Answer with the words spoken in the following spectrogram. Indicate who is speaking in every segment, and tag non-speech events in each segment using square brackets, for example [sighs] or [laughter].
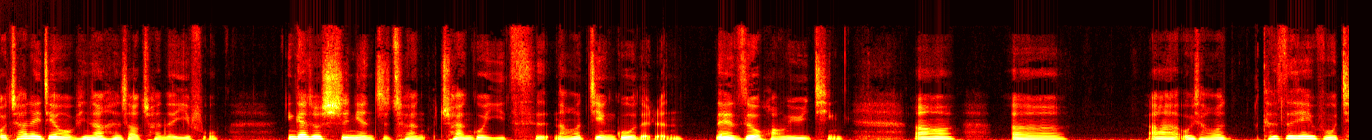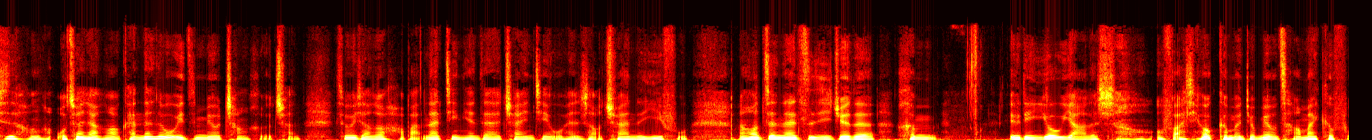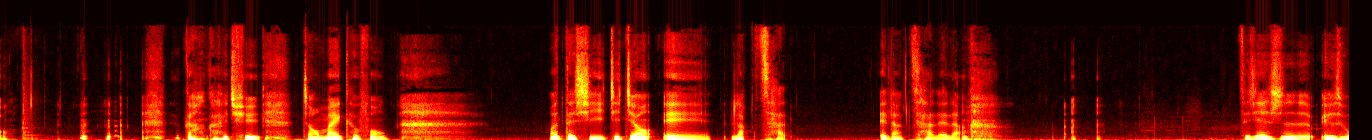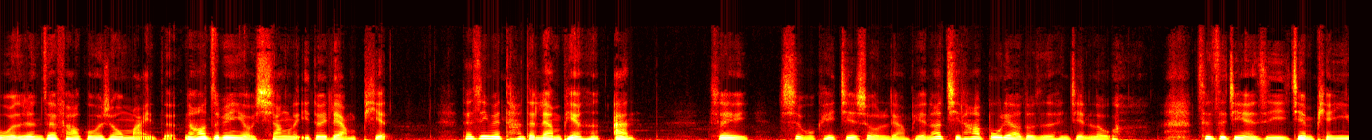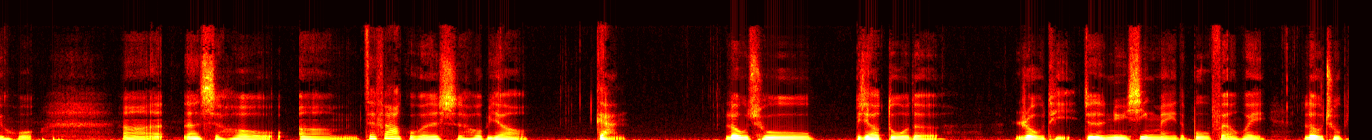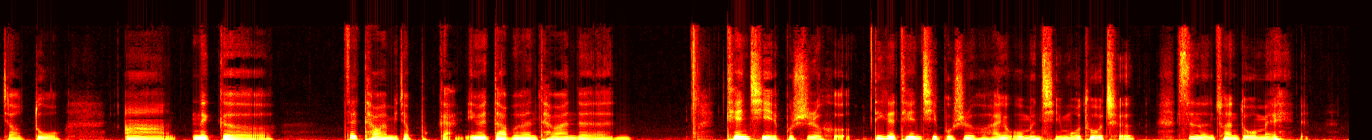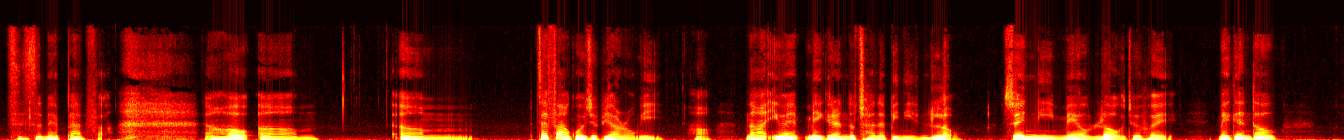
Speaker 1: 我穿了一件我平常很少穿的衣服，应该说十年只穿穿过一次，然后见过的人，那也只有黄玉清。然后，呃，啊，我想说，可是这件衣服其实很好，我穿起来很好看，但是我一直没有场合穿，所以我想说，好吧，那今天再来穿一件我很少穿的衣服。然后正在自己觉得很有点优雅的时候，我发现我根本就没有插麦克风，[laughs] 赶快去找麦克风。我就是这种诶，落差诶，落差的人。[laughs] 这件事也是我的人在法国的时候买的，然后这边有镶了一堆亮片，但是因为它的亮片很暗，所以是我可以接受的亮片。那其他布料都是很简陋，[laughs] 所以这件也是一件便宜货。嗯、那时候嗯，在法国的时候比较敢，露出比较多的肉体，就是女性美的部分会露出比较多。啊，那个在台湾比较不敢，因为大部分台湾的天气也不适合。第一个天气不适合，还有我们骑摩托车是能穿多美，[laughs] 这是没办法。然后，嗯嗯，在法国就比较容易。好，那因为每个人都穿的比你露，所以你没有露，就会每个人都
